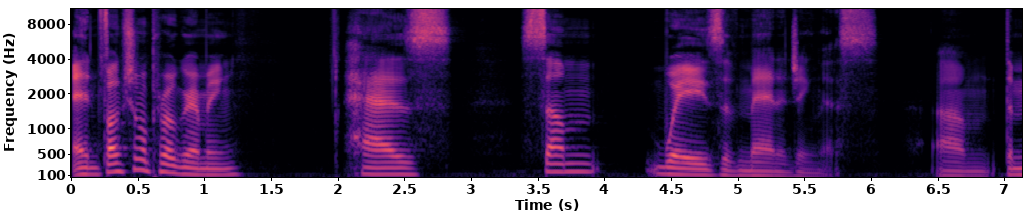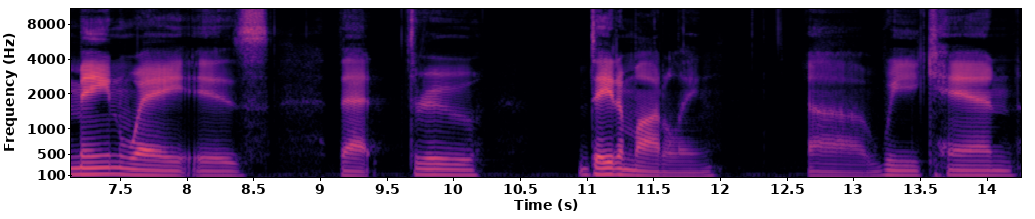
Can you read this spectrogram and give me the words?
and functional programming has some ways of managing this. Um, the main way is that through data modeling, uh, we can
